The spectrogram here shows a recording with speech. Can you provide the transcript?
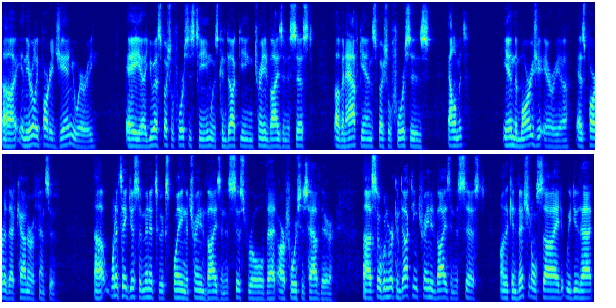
Uh, in the early part of January, a, U.S. Special Forces team was conducting train, advise, and assist of an Afghan Special Forces element in the Marja area as part of that counteroffensive. I uh, want to take just a minute to explain the train, advise, and assist role that our forces have there. Uh, so when we're conducting train, advise, and assist, on the conventional side, we do that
